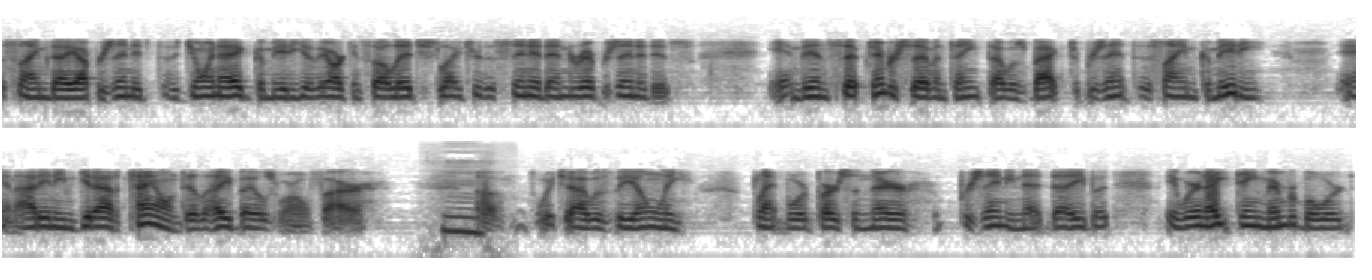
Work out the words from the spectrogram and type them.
The same day I presented to the Joint Ag Committee of the Arkansas Legislature, the Senate, and the representatives. And then September 17th, I was back to present to the same committee, and I didn't even get out of town till the hay bales were on fire, mm. uh, which I was the only plant board person there presenting that day. But we're an 18 member board.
